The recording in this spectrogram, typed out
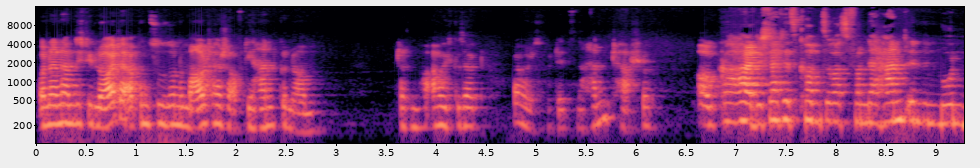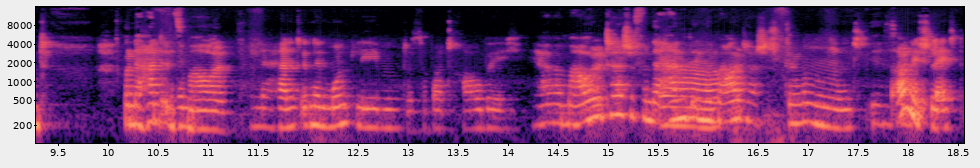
Und dann haben sich die Leute ab und zu so eine Maultasche auf die Hand genommen. Dann habe ich gesagt, oh, das wird jetzt eine Handtasche. Oh Gott, ich dachte, jetzt kommt sowas von der Hand in den Mund. Von der Hand ins Maul. Von der Hand in den Mund leben, das ist aber traurig. Ja, aber Maultasche von der Ja. Hand in die Maultasche. Stimmt. Ja. Ist auch nicht schlecht.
